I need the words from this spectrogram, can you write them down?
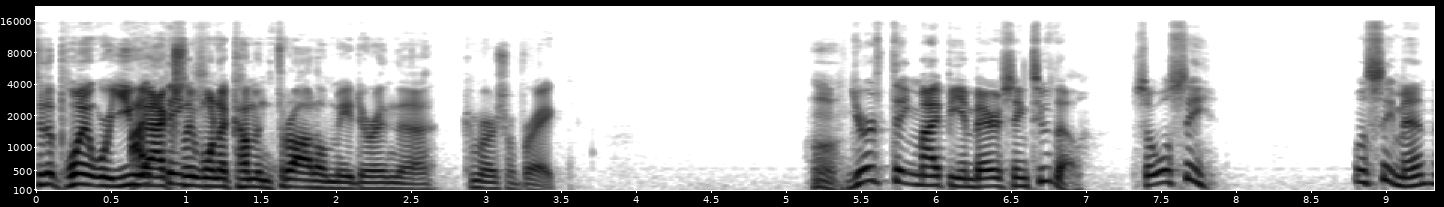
to the point where you I actually think- want to come and throttle me during the commercial break. Hmm. your thing might be embarrassing too, though. So we'll see. We'll see, man.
